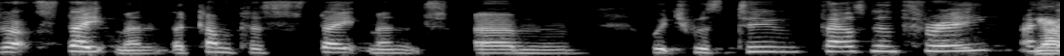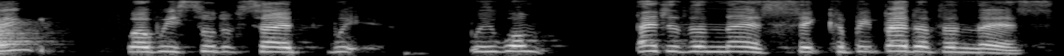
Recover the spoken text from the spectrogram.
that statement, the Compass statement, um, which was 2003, I yeah. think, where we sort of said we we want better than this. It could be better than this,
